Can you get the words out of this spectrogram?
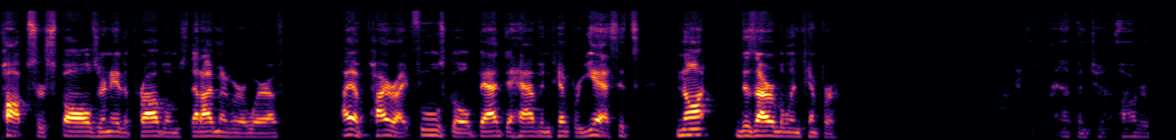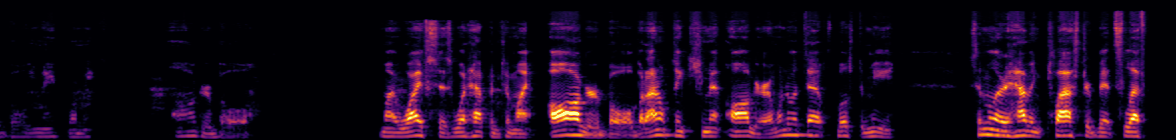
pops or spalls or any of the problems that I'm ever aware of. I have pyrite, fool's gold, bad to have in temper. Yes, it's not desirable in temper. happened to auger bowl you made for me? Auger bowl. My wife says, What happened to my auger bowl? But I don't think she meant auger. I wonder what that's supposed to mean. Similar to having plaster bits left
